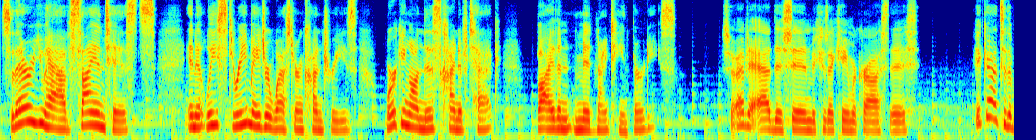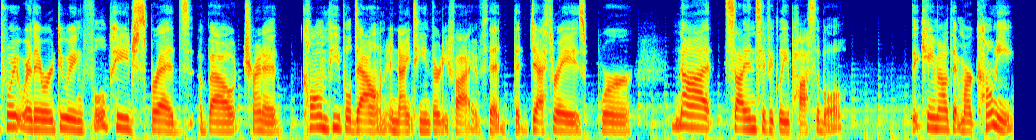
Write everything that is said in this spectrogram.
So there you have scientists in at least three major Western countries working on this kind of tech by the mid 1930s. So I have to add this in because I came across this. It got to the point where they were doing full page spreads about trying to calm people down in 1935 that, that death rays were not scientifically possible. It came out that Marconi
